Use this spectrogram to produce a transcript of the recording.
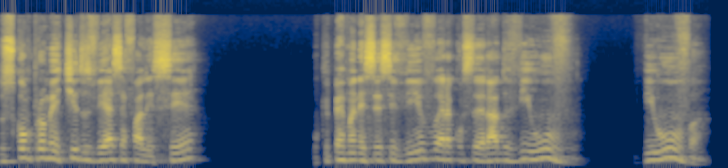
dos comprometidos viesse a falecer, o que permanecesse vivo era considerado viúvo, viúva,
